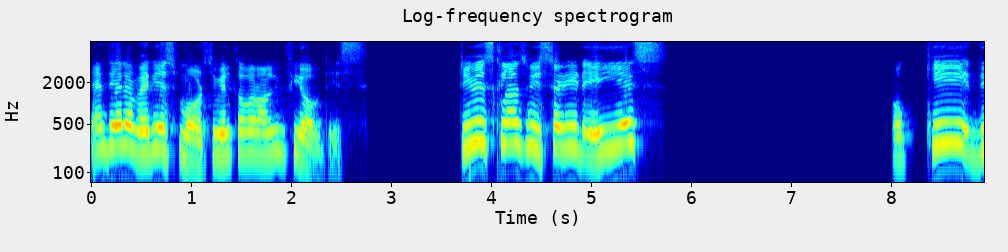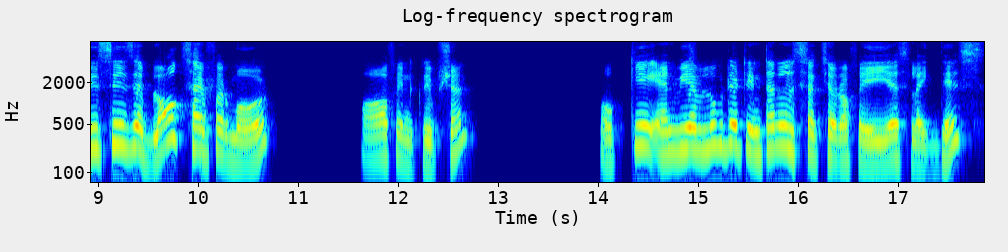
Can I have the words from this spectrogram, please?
and there are various modes. We will cover only few of these. Previous class we studied AES. Okay, this is a block cipher mode of encryption. Okay, and we have looked at internal structure of AES like this.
